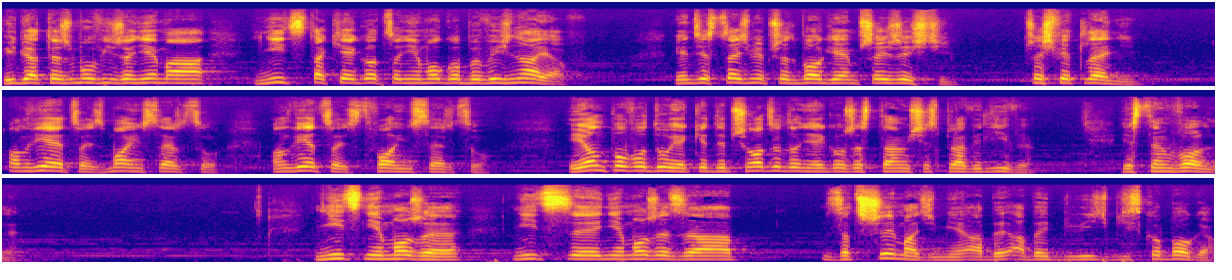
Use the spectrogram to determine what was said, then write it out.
Biblia też mówi, że nie ma nic takiego, co nie mogłoby wyjść na jaw. Więc jesteśmy przed Bogiem przejrzyści, prześwietleni. On wie, co jest w moim sercu, On wie, co jest w Twoim sercu. I On powoduje, kiedy przychodzę do Niego, że stałem się sprawiedliwy. Jestem wolny. Nic nie może, nic e, nie może za, zatrzymać mnie, aby, aby być blisko Boga.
